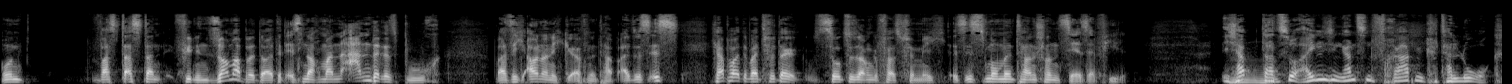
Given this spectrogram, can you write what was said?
Und was das dann für den Sommer bedeutet, ist nochmal ein anderes Buch, was ich auch noch nicht geöffnet habe. Also es ist, ich habe heute bei Twitter so zusammengefasst für mich, es ist momentan schon sehr, sehr viel. Ich habe dazu eigentlich einen ganzen Fragenkatalog.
